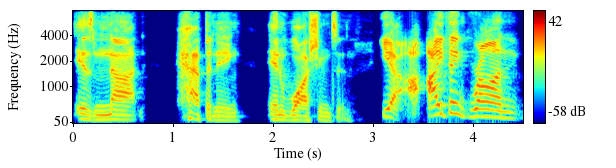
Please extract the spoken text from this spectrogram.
is not happening in Washington. Yeah, I- think Ron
